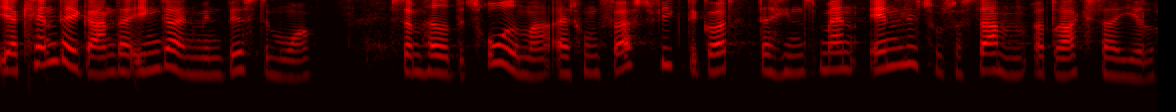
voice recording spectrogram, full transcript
Jeg kendte ikke andre Inger end min bedstemor – som hadde betroet meg at hun først fikk det godt, da hendes mand endelig tog seg sammen og drakk seg i ihjel.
